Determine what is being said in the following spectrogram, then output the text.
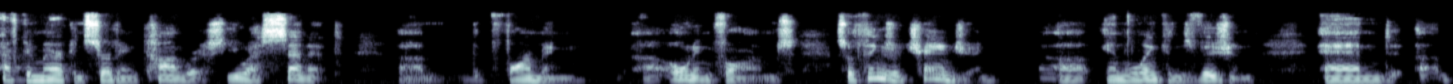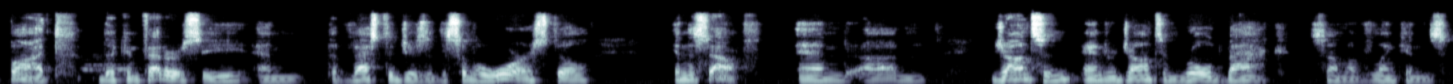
African Americans serving in Congress, U.S. Senate, um, farming, uh, owning farms. So things are changing uh, in Lincoln's vision, and uh, but the Confederacy and the vestiges of the Civil War are still in the South, and um, Johnson, Andrew Johnson, rolled back some of Lincoln's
